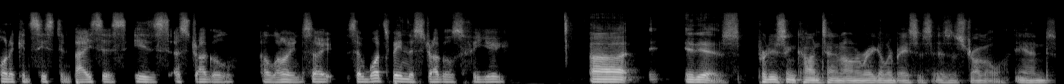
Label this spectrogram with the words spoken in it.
on a consistent basis is a struggle alone. So, so what's been the struggles for you? Uh, it is producing content on a regular basis is a struggle. And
